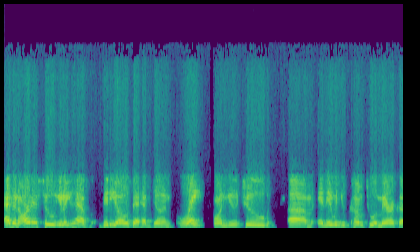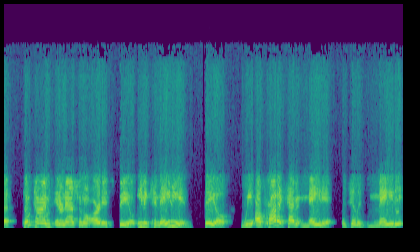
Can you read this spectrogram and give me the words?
As an artist who, you know, you have videos that have done great on YouTube. Um, and then when you come to America, sometimes international artists feel, even Canadians feel, we our products haven't made it until it's made it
